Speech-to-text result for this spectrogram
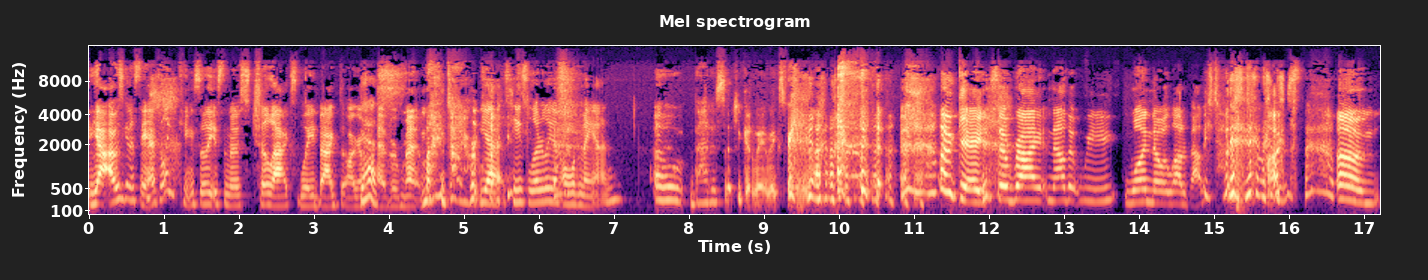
Yeah, I was gonna say, I feel like Kingsley is the most chillax, laid back dog I've Yes. ever met in my entire life. yes, he's literally an old man. Oh, that is such a good way of explaining that. okay, so Brai, now that we one know a lot about each other's dogs, um,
